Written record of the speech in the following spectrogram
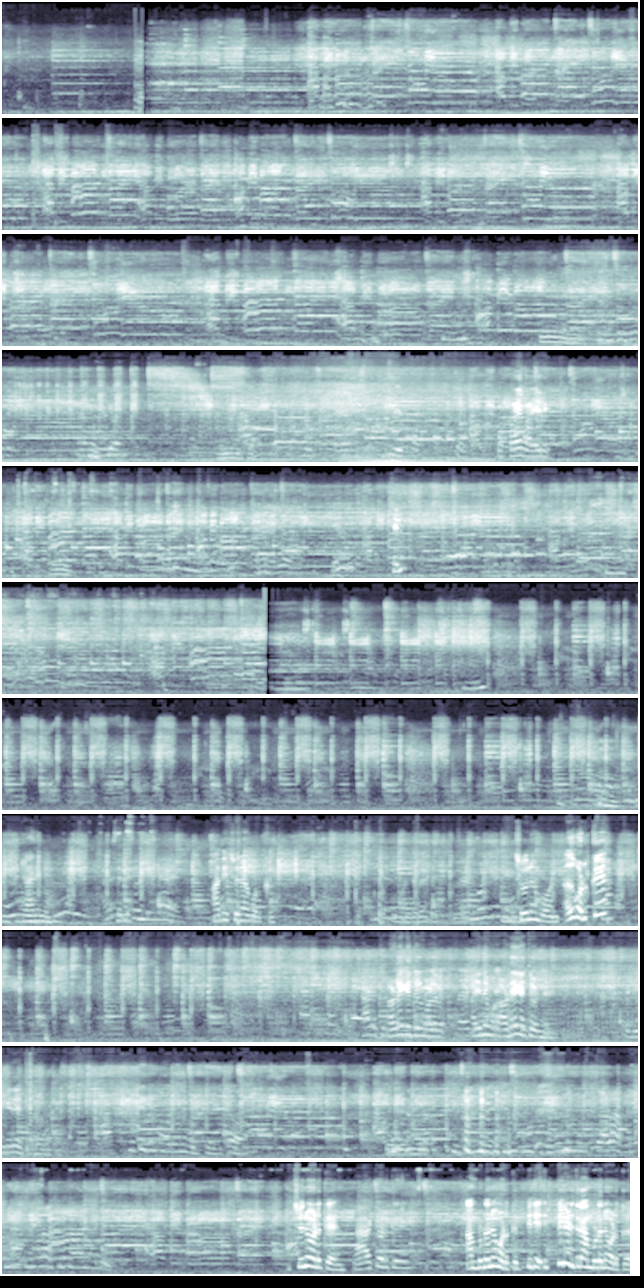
പഴയ വയൽ ശരി. അതിച്ചുന കൊടുക്കുക ചൂനും പോവാൻ. അത് കൊടുക്ക്. അച്ഛനും മോളെ. കൊടുക്ക്. ആക്കി കൊടുക്ക്? അമ്പുടനും കൊടുക്ക്. ഇത്തിരി ഇത്തിരി എടുത്തിട്ട് അമ്പുടനും കൊടുക്ക്.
